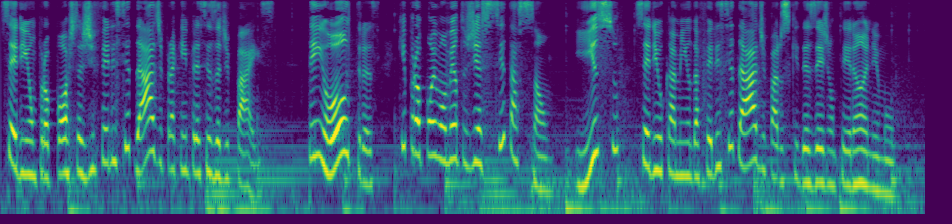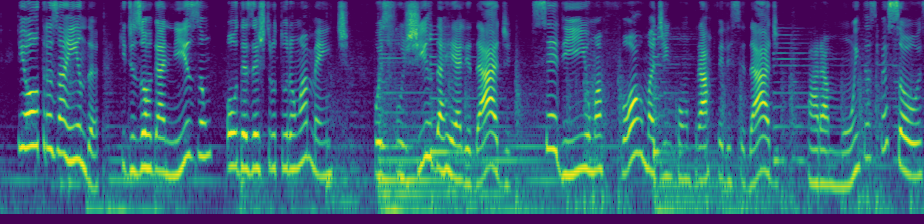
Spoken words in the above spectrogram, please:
seriam propostas de felicidade para quem precisa de paz. Tem outras que propõem momentos de excitação, e isso seria o caminho da felicidade para os que desejam ter ânimo. E outras ainda que desorganizam ou desestruturam a mente, pois fugir da realidade seria uma forma de encontrar felicidade para muitas pessoas.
